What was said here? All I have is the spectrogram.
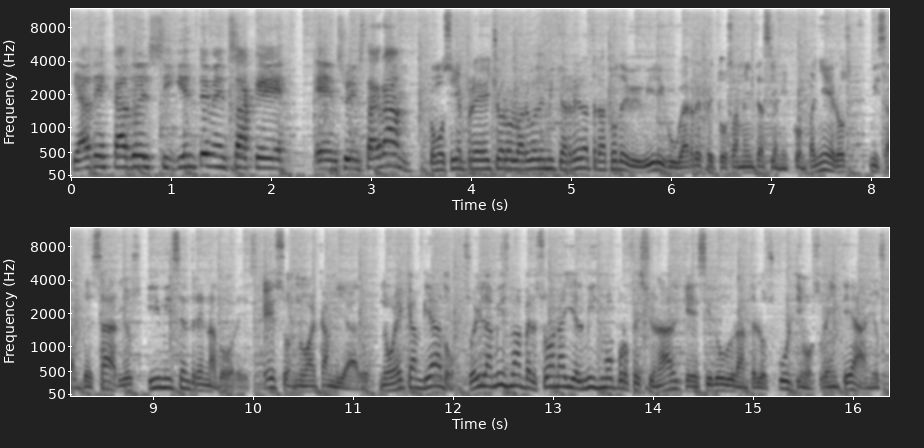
que ha dejado el siguiente mensaje en su Instagram. Como siempre he hecho a lo largo de mi carrera, trato de vivir y jugar respetuosamente hacia mis compañeros, mis adversarios y mis entrenadores. Eso no ha cambiado. No he cambiado. Soy la misma persona y el mismo profesional que he sido durante los últimos 20 años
